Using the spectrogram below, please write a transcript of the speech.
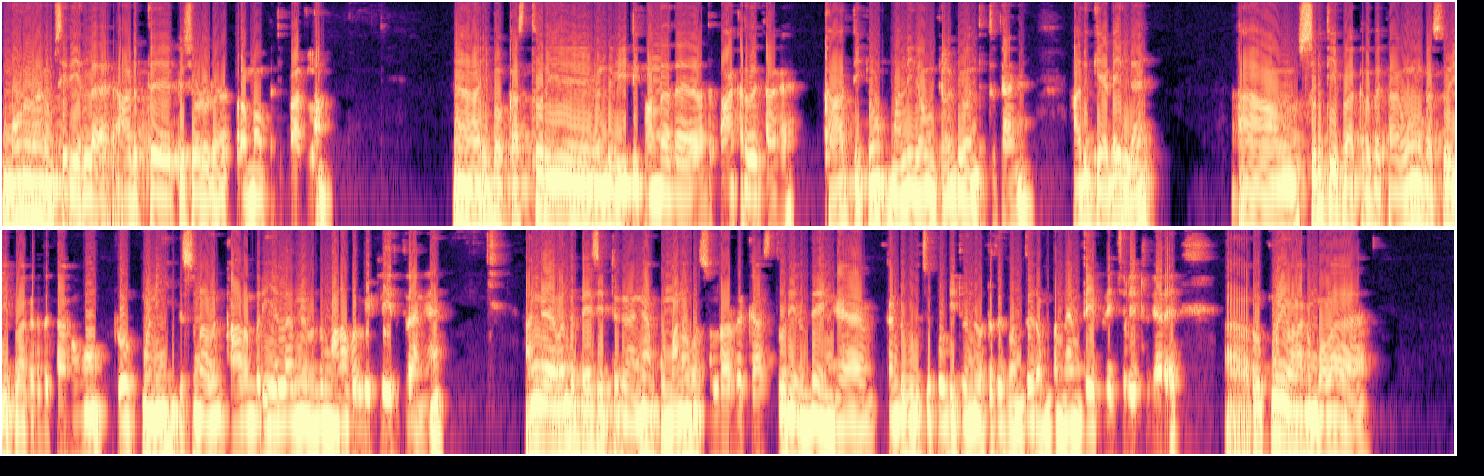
மௌனராகம் சீரியல்ல அடுத்த எபிசோடோட ப்ரோமோ பத்தி பார்க்கலாம். இப்போ கஸ்தூரி வந்து வீட்டுக்கு வந்ததை வந்து பாக்குறதுக்காக கார்த்திக்கும் மல்லிகாவும் கிளம்பி வந்துட்டு இருக்காங்க அதுக்கு இடையில சுருத்தி பாக்குறதுக்காகவும் கஸ்தூரியை பாக்குறதுக்காகவும் ருக்மணி விஸ்வநாதன் காதம்பரி எல்லாமே வந்து மனோகர் வீட்டுல இருக்கிறாங்க. அங்க வந்து பேசிட்டு இருக்கிறாங்க அப்ப மனோகர் சொல்றாரு கஸ்தூரி வந்து எங்க கண்டுபிடிச்சு கூட்டிட்டு வந்து விட்டதுக்கு வந்து ரொம்ப நன்றி அப்படின்னு சொல்லிட்டு இருக்காரு. ஆஹ் ருக்மணி வழக்கம் போல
